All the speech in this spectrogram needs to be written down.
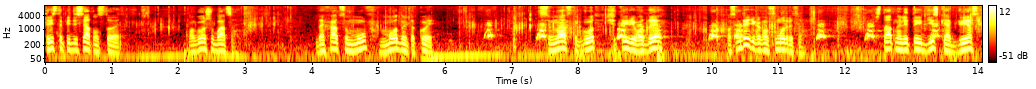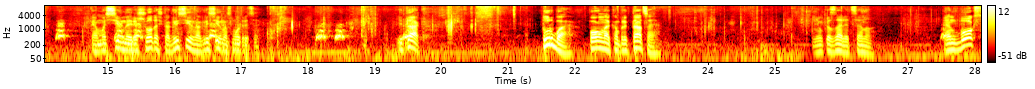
350 он стоит. Могу ошибаться. Daihatsu Move. Модный такой. 17 год, 4 ВД. Посмотрите, как он смотрится. Штатные литые диски, обвес. Такая массивная решеточка. Агрессивно, агрессивно смотрится. Итак, турбо, полная комплектация. Не указали цену. N-бокс,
